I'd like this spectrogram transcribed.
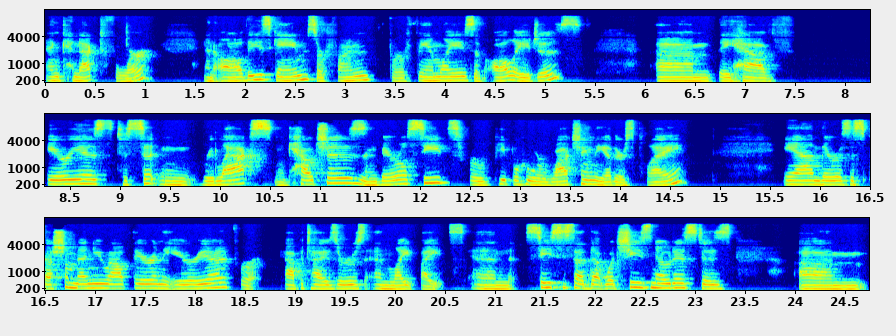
and Connect Four. And all these games are fun for families of all ages. Um, they have areas to sit and relax, and couches and barrel seats for people who are watching the others play. And there is a special menu out there in the area for appetizers and light bites. And Stacy said that what she's noticed is um,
